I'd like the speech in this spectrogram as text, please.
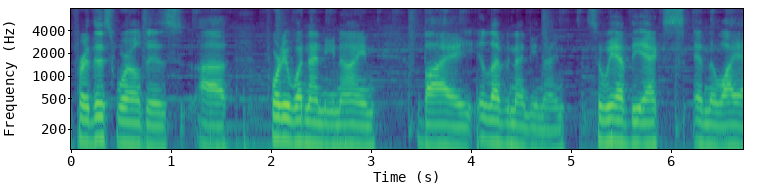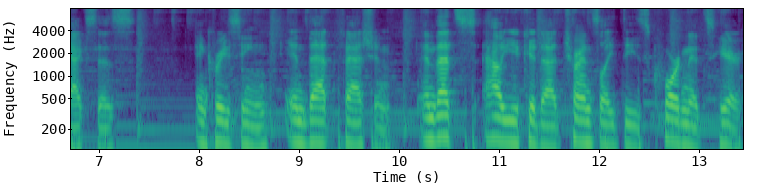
for this world is uh, 4199 by 1199. So we have the x and the y axis increasing in that fashion. And that's how you could uh, translate these coordinates here.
